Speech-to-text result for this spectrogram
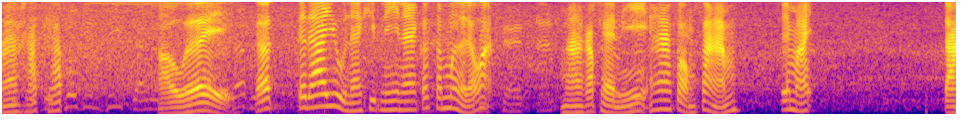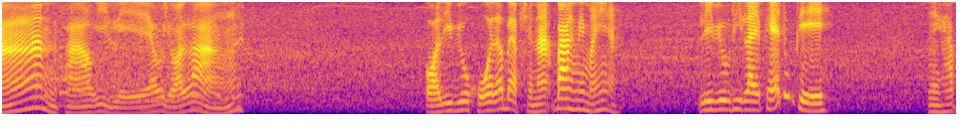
มาคัดครับ เอาเว้ย ก็ก็ได้อยู่นะคลิปนี้นะ ก็เสมอแล้วอะมาครับแผนนี้ห้าสองสามใช่ไหมจานฟาวอีกแล้วย้อนหลังขอรีวิวโค้ดแล้วแบบชนะบ้างได้ไหมอะรีวิวทีไรแพ้ทุกทีนี่ครับ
